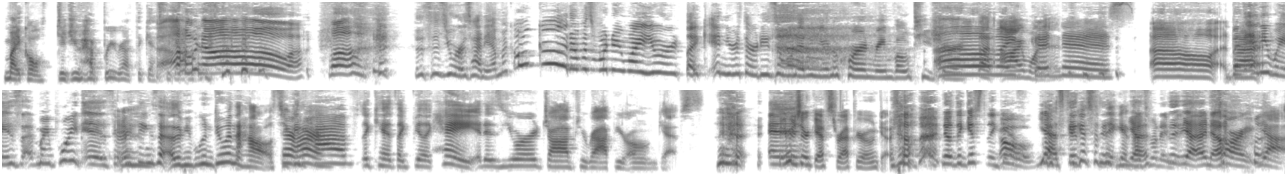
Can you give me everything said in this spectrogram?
"Michael, did you have pre-wrap the gifts?" again?" Oh no. well, this is yours, honey. I'm like, oh, good. I was wondering why you were like in your 30s and wanted a unicorn rainbow T-shirt oh that my I wanted. goodness. Oh, But that- anyways, my point is there are things that other people can do in the house. There you can are. have the kids like be like, hey, it is your job to wrap your own gifts. And Here's your gifts. Wrap your own gifts. no, the gifts they give. Oh, yes, the gifts that they give. yeah, That's what I mean. Yeah, I know. Sorry. Yeah.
